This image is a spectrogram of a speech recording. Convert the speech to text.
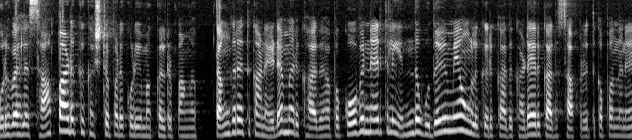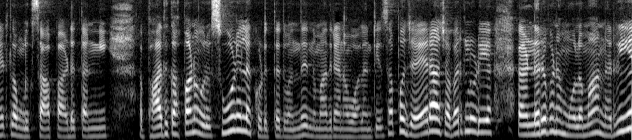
ஒருவேளை சாப்பாடுக்கு கஷ்டப்படக்கூடிய மக்கள் இருப்பாங்க தங்குறதுக்கான இடம் இருக்காது அப்போ கோவிட் நேரத்தில் எந்த உதவியுமே அவங்களுக்கு இருக்காது கடை இருக்காது சாப்பிட்றதுக்கு. அப்போ அந்த நேரத்தில் அவங்களுக்கு சாப்பாடு தண்ணி பாதுகாப்பான ஒரு சூழலை கொடுத்தது வந்து இந்த மாதிரியான வாலண்டியர்ஸ் அப்போ ஜெயராஜ் அவர்களுடைய நிறுவனம் மூலமாக நிறைய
